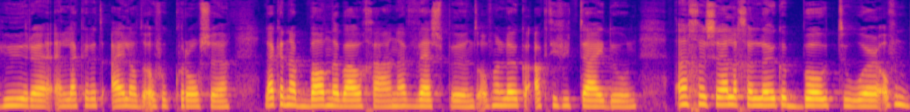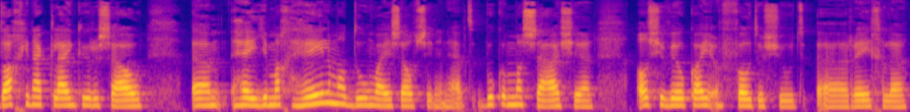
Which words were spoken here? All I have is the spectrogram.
huren en lekker het eiland overcrossen. Lekker naar Bandenbouw gaan, naar Westpunt of een leuke activiteit doen. Een gezellige, leuke boottour of een dagje naar Klein Curaçao. Um, hey, je mag helemaal doen waar je zelf zin in hebt. Boek een massage. Als je wil, kan je een fotoshoot uh, regelen.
